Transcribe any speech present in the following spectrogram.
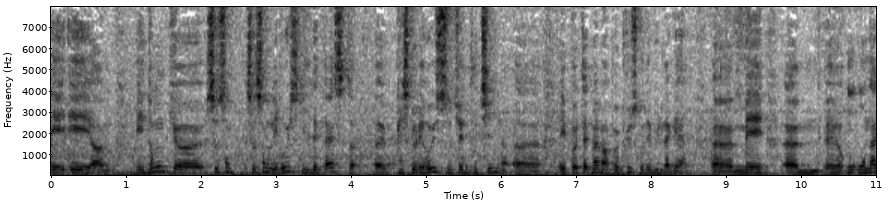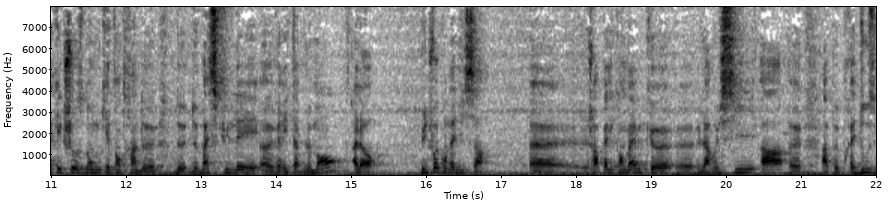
Et, donc, ce, sont, les Russes qu'ils détestent, puisque les Russes soutiennent Poutine, et peut-être même un peu plus qu'au début de la guerre. mais on, a quelque chose donc qui est en train de basculer véritablement. Alors, une fois qu'on a dit ça, euh, je rappelle quand même que euh, la Russie a euh, à peu près 12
